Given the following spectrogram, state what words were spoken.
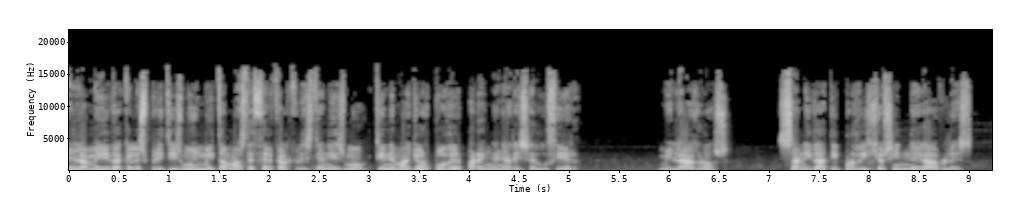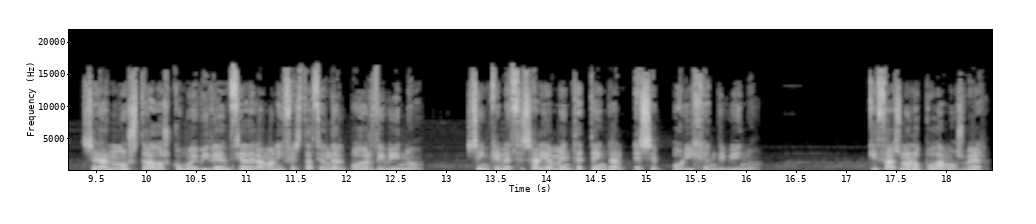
En la medida que el espiritismo imita más de cerca al cristianismo, tiene mayor poder para engañar y seducir. Milagros, sanidad y prodigios innegables serán mostrados como evidencia de la manifestación del poder divino, sin que necesariamente tengan ese origen divino. Quizás no lo podamos ver,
